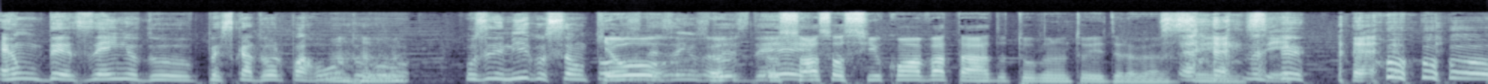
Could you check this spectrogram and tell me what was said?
é um desenho do pescador parrudo. o- os inimigos são Que todos eu, desenhos eu, 2D. eu só associo com o avatar do Tubo no Twitter agora. Sim, sim.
